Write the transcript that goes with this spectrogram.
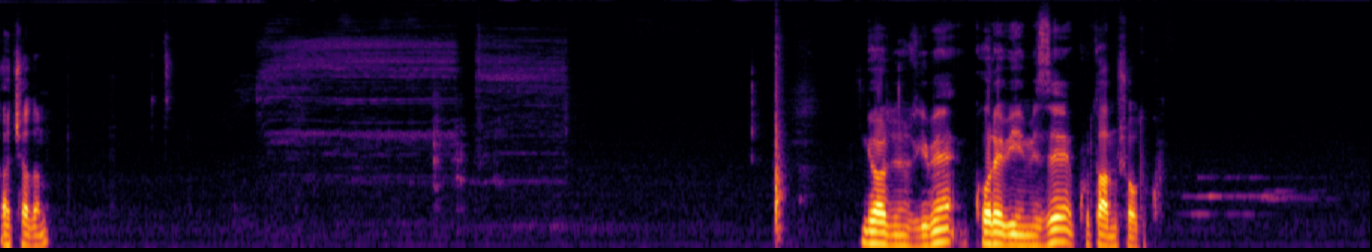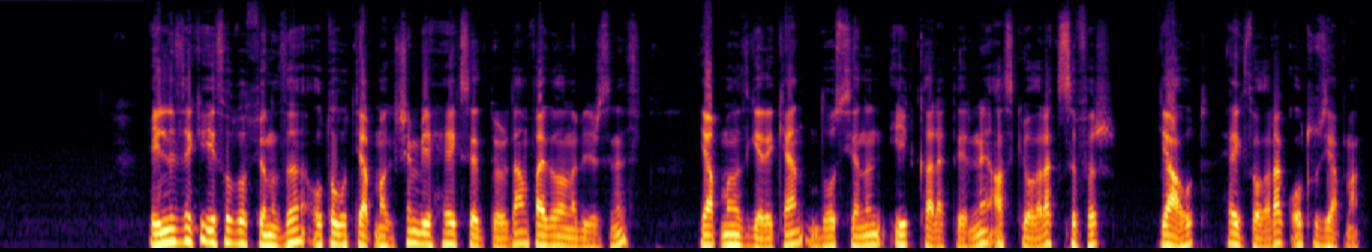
Açalım. Gördüğünüz gibi Kore V'mizi kurtarmış olduk. Elinizdeki ISO dosyanızı otoboot yapmak için bir hex editörden faydalanabilirsiniz. Yapmanız gereken dosyanın ilk karakterini ASCII olarak 0 yahut hex olarak 30 yapmak.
